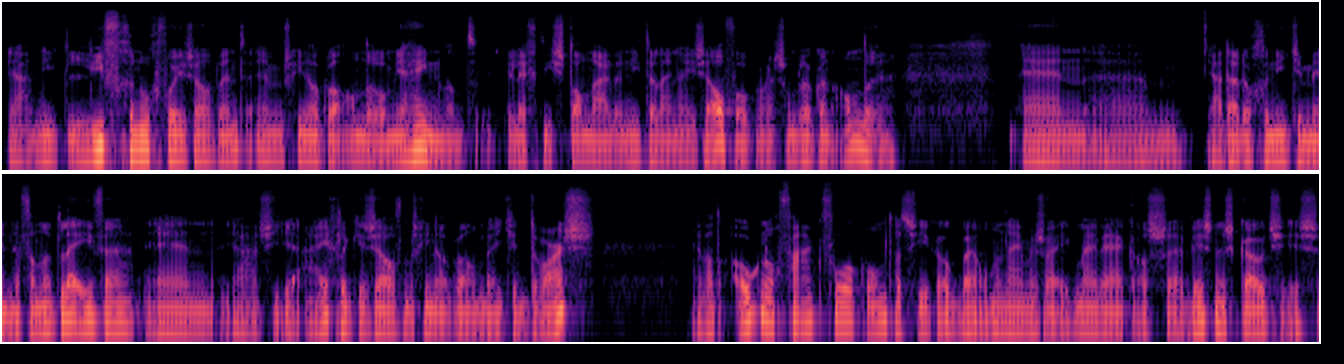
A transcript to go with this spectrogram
ja, niet lief genoeg voor jezelf bent en misschien ook wel anderen om je heen. Want je legt die standaarden niet alleen aan jezelf op, maar soms ook aan anderen. En um, ja, daardoor geniet je minder van het leven en ja, zie je eigenlijk jezelf misschien ook wel een beetje dwars. En wat ook nog vaak voorkomt, dat zie ik ook bij ondernemers waar ik mee werk als uh, business coach, is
